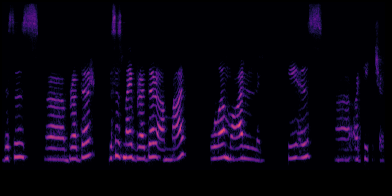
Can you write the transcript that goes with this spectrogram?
This is uh, brother. This is my brother Ammar. Huwa muallim. He is uh, a teacher.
